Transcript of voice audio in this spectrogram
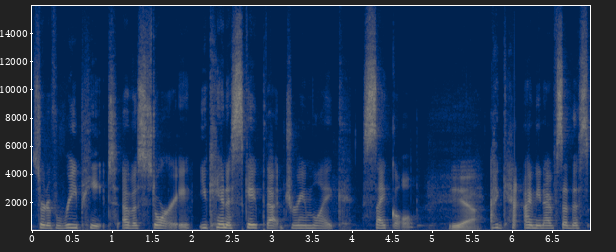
sort of repeat of a story. You can't escape that dreamlike cycle. Yeah. I can't, I mean, I've said this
